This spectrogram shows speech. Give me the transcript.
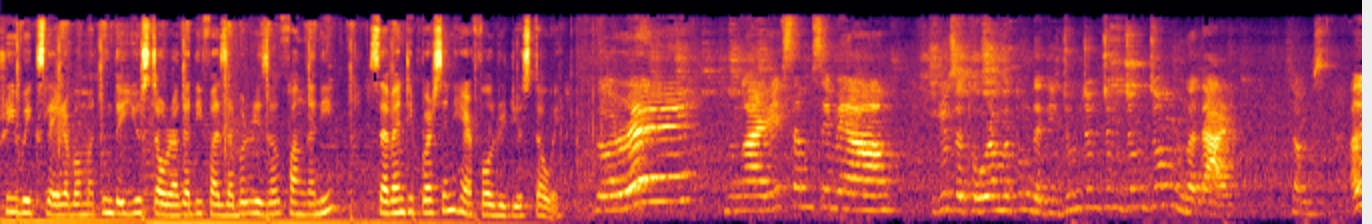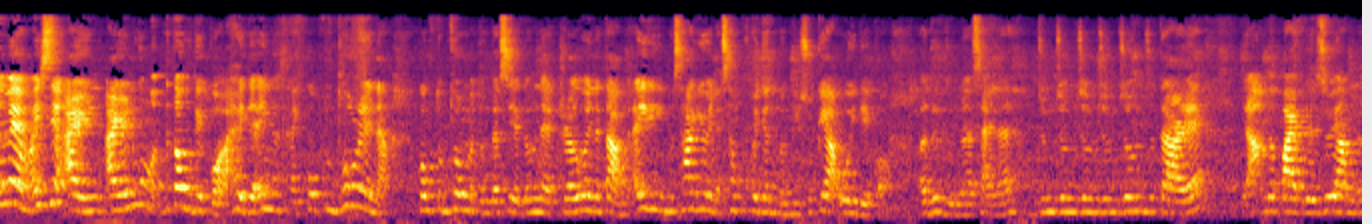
ꯊ꯭ꯔꯤ ꯋꯤꯛꯁ ꯂꯩꯔꯕ ꯃꯇꯨꯡꯗ ꯌꯨꯁ ꯇꯧꯔꯒꯗꯤ ꯐꯖꯕ ꯔꯤꯖꯜ ꯐꯪꯒꯅꯤ ꯁꯕꯦꯟꯇꯤ ꯄꯥꯔꯁꯦꯟ ꯍꯦꯌꯔ ꯐꯣꯜ ꯔꯤꯗ꯭ꯌꯨꯁ ꯇꯧꯏ ꯏꯔꯨ ꯆꯠꯊꯣꯛꯎꯔ ꯃꯇꯨꯡꯗꯗꯤ ꯖꯨꯝ ꯖꯨꯝ ꯖꯨꯝ ꯖꯨꯝ ꯖꯨꯝꯒ ꯇꯥꯔꯦ ꯁꯝꯁꯦ ꯑꯗꯨ ꯃꯌꯥꯝ ꯑꯩꯁꯦ ꯑꯥꯏꯔꯟ ꯑꯥꯏꯔꯟꯒꯨꯝꯕ ꯑꯝꯇ ꯇꯧꯗꯦꯀꯣ ꯍꯥꯏꯗꯤ ꯑꯩ ꯉꯁꯥꯏ ꯀꯣꯛ ꯇꯨꯝꯊꯣꯛꯎꯔꯦꯅ ꯀꯣꯛ ꯇꯨꯝꯊꯣꯛꯑ ꯃꯇꯨꯡꯗ ꯁꯤ ꯑꯗꯨꯝ ꯅꯦꯆꯔꯦꯜ ꯑꯣꯏꯅ ꯇꯥꯕꯅꯦ ꯑꯩ ꯃꯁꯥꯒꯤ ꯑꯣꯏꯅ ꯁꯝ ꯈꯣꯏꯒꯟꯕ ꯃꯤꯁꯨ ꯀꯌꯥ ꯑꯣꯏꯗꯦꯀꯣ ꯑꯗꯨꯗꯨꯅ ꯁꯨꯃꯥꯏꯅ ꯖꯨꯝ ꯖꯨꯝ ꯖꯨꯝ ꯖꯨꯝ ꯖꯨꯝꯁꯨ ꯇꯥꯔꯦ ꯌꯥꯝꯅ ꯄꯥꯏꯕꯗꯁꯨ ꯌꯥꯝꯅ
